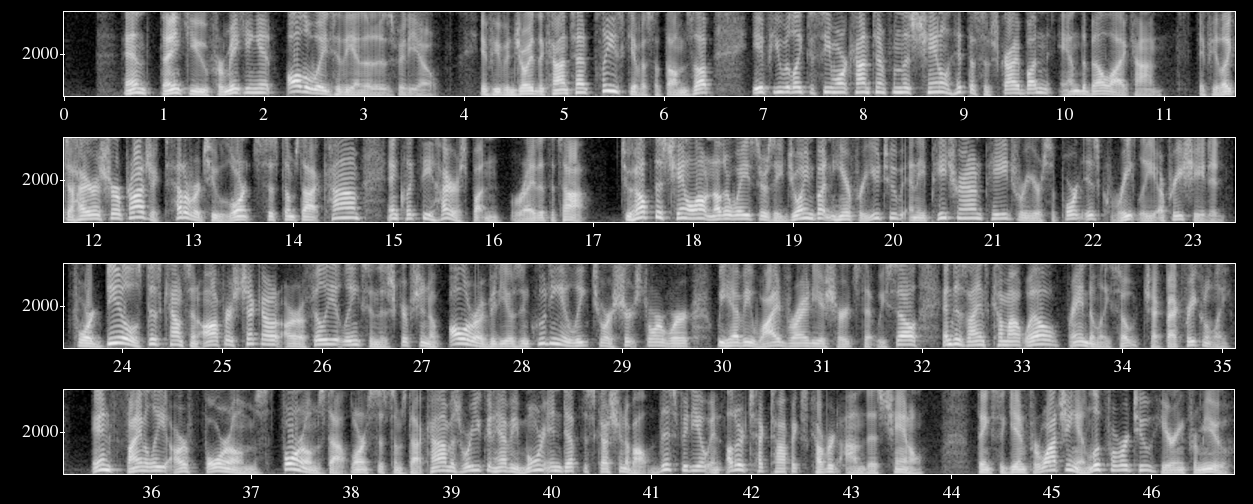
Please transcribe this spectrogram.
And thank you for making it all the way to the end of this video. If you've enjoyed the content, please give us a thumbs up. If you would like to see more content from this channel, hit the subscribe button and the bell icon. If you'd like to hire a project, head over to lawrencesystems.com and click the Hire Us button right at the top. To help this channel out in other ways, there's a join button here for YouTube and a Patreon page where your support is greatly appreciated. For deals, discounts, and offers, check out our affiliate links in the description of all of our videos, including a link to our shirt store where we have a wide variety of shirts that we sell and designs come out, well, randomly, so check back frequently. And finally, our forums. Forums.lawrencesystems.com is where you can have a more in-depth discussion about this video and other tech topics covered on this channel. Thanks again for watching and look forward to hearing from you.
